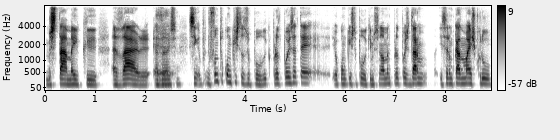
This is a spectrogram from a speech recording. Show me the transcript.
me está meio que a dar. A eh, deixa. Sim, no fundo tu conquistas o público para depois até eu conquisto o público emocionalmente para depois dar-me e ser um bocado mais cru.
